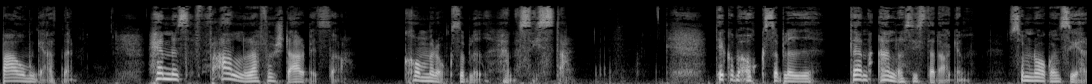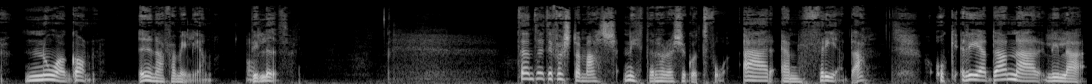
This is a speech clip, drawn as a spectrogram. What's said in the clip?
Baumgartner. Hennes allra första arbetsdag kommer också bli hennes sista. Det kommer också bli den allra sista dagen som någon ser någon i den här familjen vid liv. Den 31 mars 1922 är en fredag och redan när lilla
